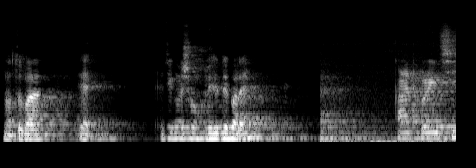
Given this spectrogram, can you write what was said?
নতুবা যে কোনো সময় খুলে যেতে পারে। কানেক্ট করে নিচ্ছি।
